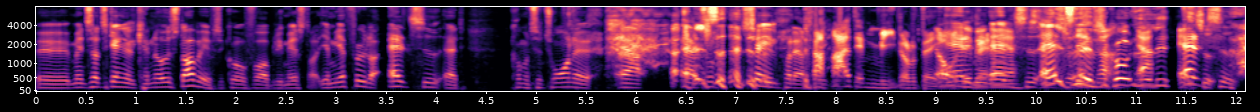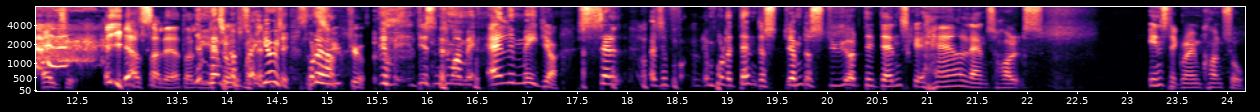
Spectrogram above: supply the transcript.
Øh, men så til gengæld kan noget stoppe FCK for at blive mestre. Jamen, jeg føler altid, at kommentatorerne er, er Altid totalt på deres ting. Nej, det mener du da. Jo, det mener jeg. altid, altid Den FCK grad. liderlig. Ja, altid. Altid. Altid. Jeg så latterlig. Jamen, to, jamen, seriøst. Er Prøv at høre. det er sådan som om, alle medier selv... Altså, for, den, der, dem, der styrer det danske herrelandsholds Instagram-konto,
